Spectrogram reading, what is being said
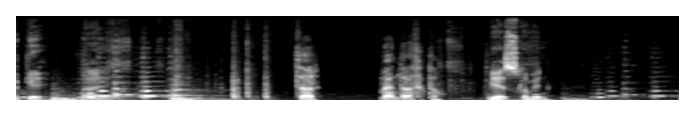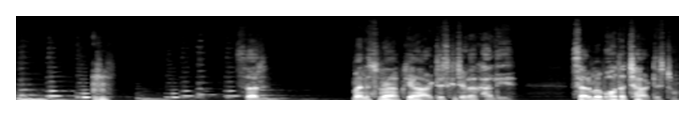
okay bye sir मैं अंदर आ सकता हूँ? यस कम इन सर मैंने सुना आपके यहाँ आर्टिस्ट की जगह खाली है। सर मैं बहुत अच्छा आर्टिस्ट हूँ।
